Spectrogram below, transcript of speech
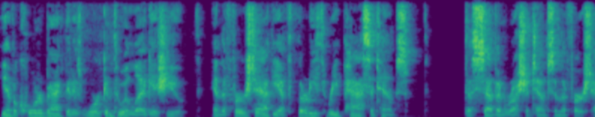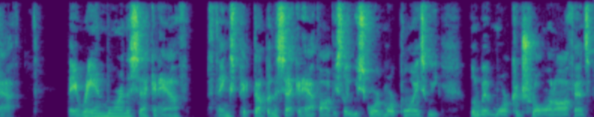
you have a quarterback that is working through a leg issue. In the first half, you have 33 pass attempts to seven rush attempts in the first half. They ran more in the second half things picked up in the second half. Obviously, we scored more points. We a little bit more control on offense.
